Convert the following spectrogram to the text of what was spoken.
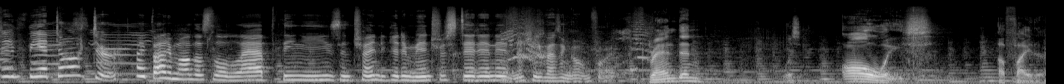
to be a doctor. I bought him all those little lab thingies and trying to get him interested in it, and he wasn't going for it. Brandon was always a fighter.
